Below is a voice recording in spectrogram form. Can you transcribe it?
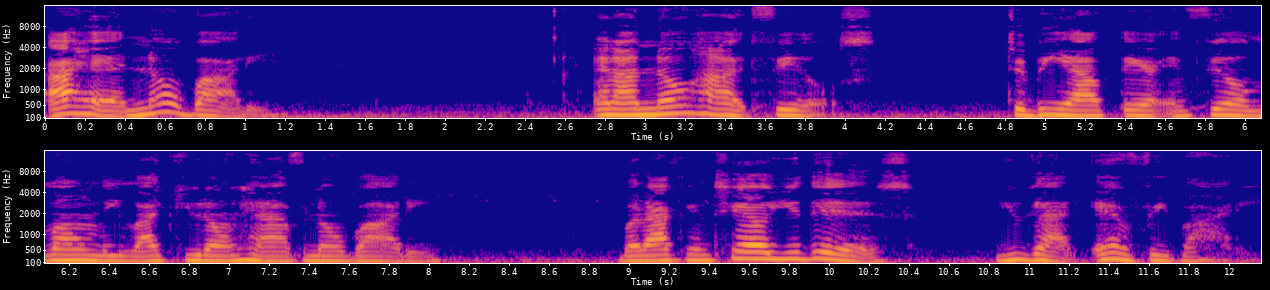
I had nobody. And I know how it feels to be out there and feel lonely like you don't have nobody. But I can tell you this, you got everybody.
